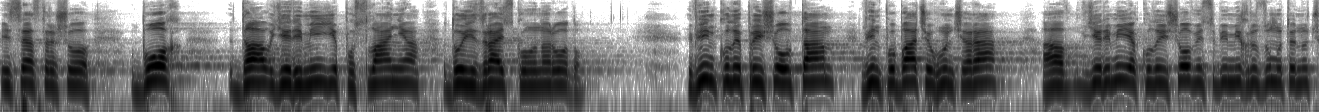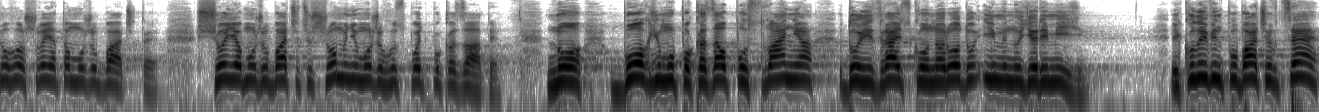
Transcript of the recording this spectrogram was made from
і сестри, що Бог дав Єремії послання до ізраїльського народу. Він, коли прийшов там, він побачив гончара, а Єремія, коли йшов, він собі міг розуміти, ну чого, що я там можу бачити? Що я можу бачити, що мені може Господь показати? Но Бог йому показав послання до ізраїльського народу іменно Єремії. І коли він побачив це,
